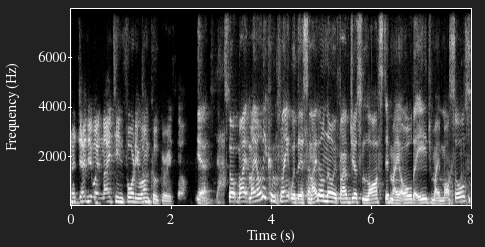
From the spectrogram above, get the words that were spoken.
a genuine 1941 kukri. So Yeah. So my, my only complaint with this, and I don't know if I've just lost in my old age my muscles,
